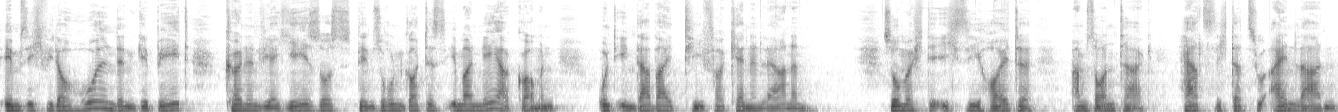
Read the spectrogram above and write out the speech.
Im sich wiederholenden Gebet können wir Jesus, dem Sohn Gottes, immer näher kommen und ihn dabei tiefer kennenlernen. So möchte ich Sie heute am Sonntag herzlich dazu einladen,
